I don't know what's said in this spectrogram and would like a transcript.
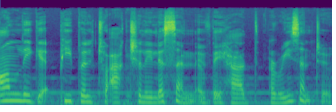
only get people to actually listen if they had a reason to.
